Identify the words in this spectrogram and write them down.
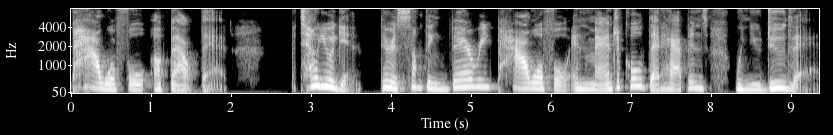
powerful about that. I tell you again, there is something very powerful and magical that happens when you do that.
